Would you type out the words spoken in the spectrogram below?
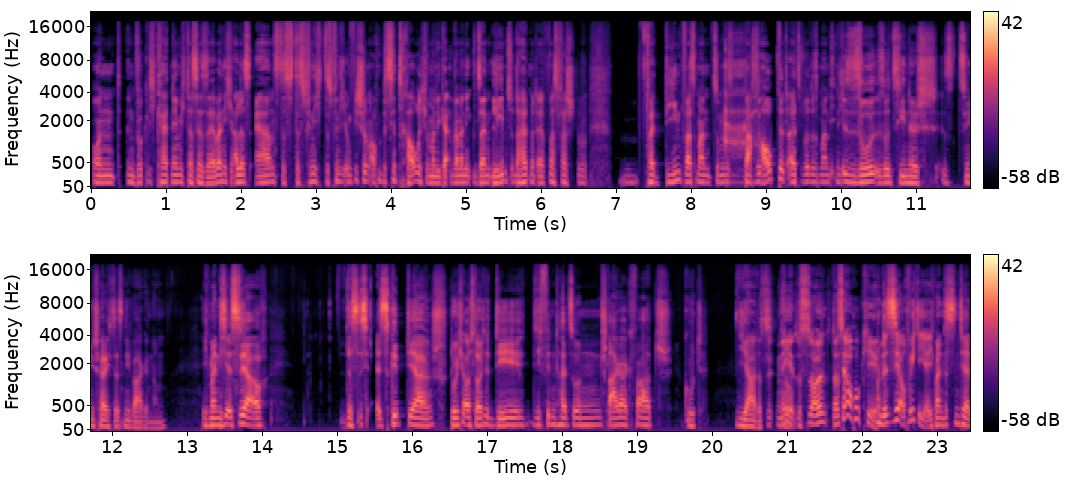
und in Wirklichkeit nehme ich das ja selber nicht alles ernst. Das, das finde ich, das finde ich irgendwie schon auch ein bisschen traurig, wenn man, die, wenn man seinen Lebensunterhalt mit etwas verdient, was man zumindest behauptet, als würde man es nicht. So, so zynisch, so zynisch habe ich das nie wahrgenommen. Ich meine, es ist ja auch, das ist, es gibt ja durchaus Leute, die, die finden halt so einen Schlagerquatsch gut. Ja, das, nee, So. das, soll, das ist ja auch okay. Und das ist ja auch wichtig. Ich meine, das sind ja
